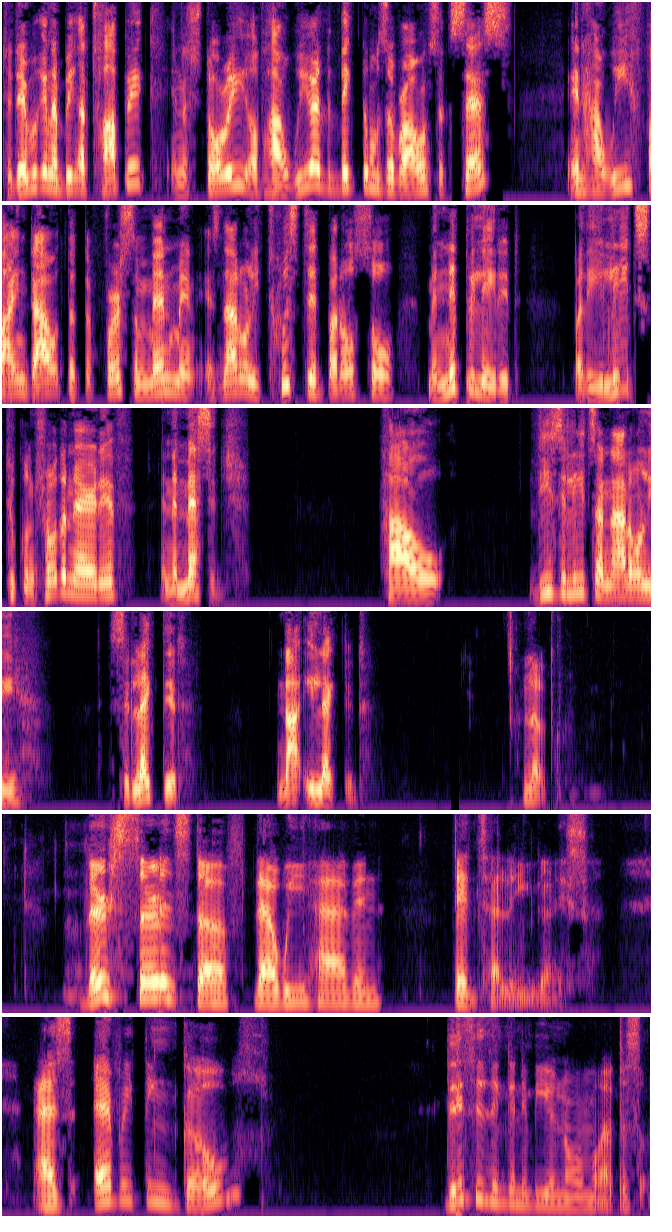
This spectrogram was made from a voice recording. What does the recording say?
Today, we're gonna bring a topic and a story of how we are the victims of our own success and how we find out that the First Amendment is not only twisted but also manipulated by the elites to control the narrative and the message. How these elites are not only selected, not elected. Look, there's certain stuff that we haven't been telling you guys. As everything goes, this isn't going to be a normal episode.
